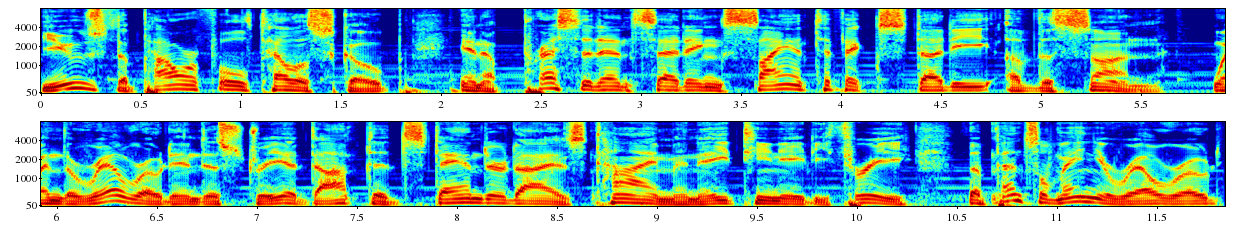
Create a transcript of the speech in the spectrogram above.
used the powerful telescope in a precedent setting scientific study of the sun. When the railroad industry adopted standardized time in 1883, the Pennsylvania Railroad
